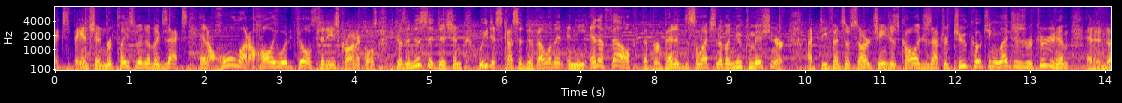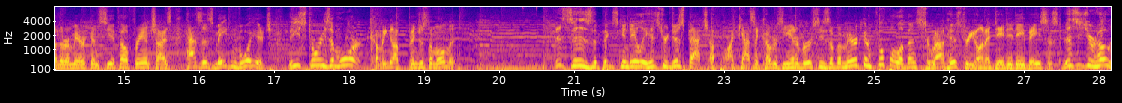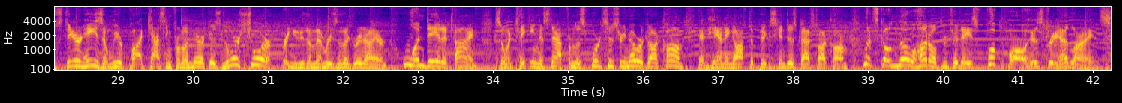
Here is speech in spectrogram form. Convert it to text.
expansion, replacement of execs, and a whole lot of Hollywood fills today's Chronicles because in this edition, we discuss a development in the NFL that prevented the selection of a new commissioner. A defensive star changes colleges after two coaching legends recruited him, and another American CFL franchise has his maiden voyage. These stories and more coming up in just a moment. This is the Pigskin Daily History Dispatch, a podcast that covers the anniversaries of American football events throughout history on a day to day basis. This is your host, Darren Hayes, and we are podcasting from America's North Shore, bringing you the memories of the gridiron one day at a time. So, in taking the snap from the SportsHistoryNetwork.com and handing off to PigskinDispatch.com, let's go no huddle through today's football history headlines.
